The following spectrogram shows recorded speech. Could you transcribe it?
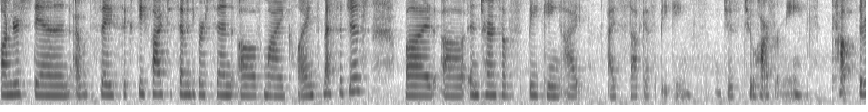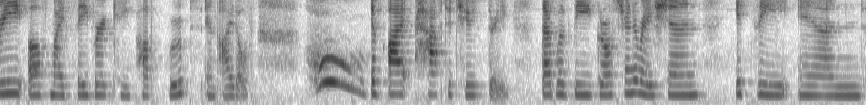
understand, I would say 65 to 70% of my clients' messages, but uh, in terms of speaking, I, I suck at speaking. Just too hard for me. Top three of my favorite K-pop groups and idols. if I have to choose three, that would be Girls' Generation, ITZY, and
